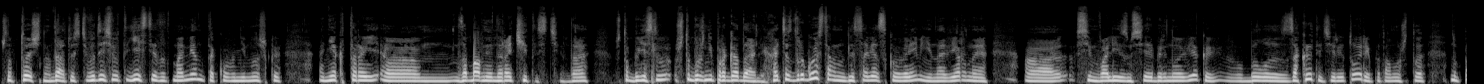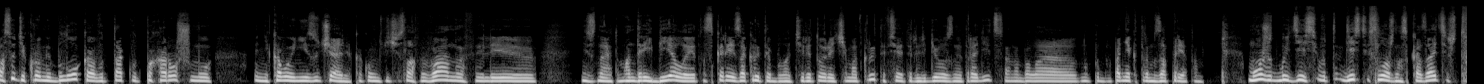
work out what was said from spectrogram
Чтобы точно, да, то есть вот здесь вот есть этот момент такого немножко некоторой э, забавной нарочитости, да, чтобы, если, чтобы уже не прогадали. Хотя, с другой стороны, для советского времени, наверное, э, символизм Серебряного века был закрытой территорией, потому что, ну, по сути, кроме Блока, вот так вот по-хорошему никого и не изучали. Какой-нибудь Вячеслав Иванов или не знаю, там Андрей Белый, это скорее закрытая была территория, чем открытая. Вся эта религиозная традиция, она была ну, по, по некоторым запретам. Может быть, здесь, вот, здесь сложно сказать, что,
